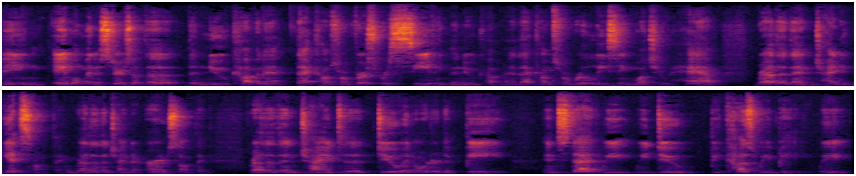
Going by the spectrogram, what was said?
being able ministers of the, the new covenant, that comes from first receiving the new covenant. That comes from releasing what you have rather than trying to get something, rather than trying to earn something, rather than trying to do in order to be. Instead, we, we do because we be. We,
